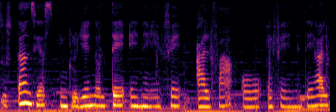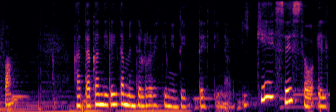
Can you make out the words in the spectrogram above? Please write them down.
sustancias, incluyendo el TNF-alfa o FNT-alfa, atacan directamente el revestimiento intestinal. ¿Y qué es eso, el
